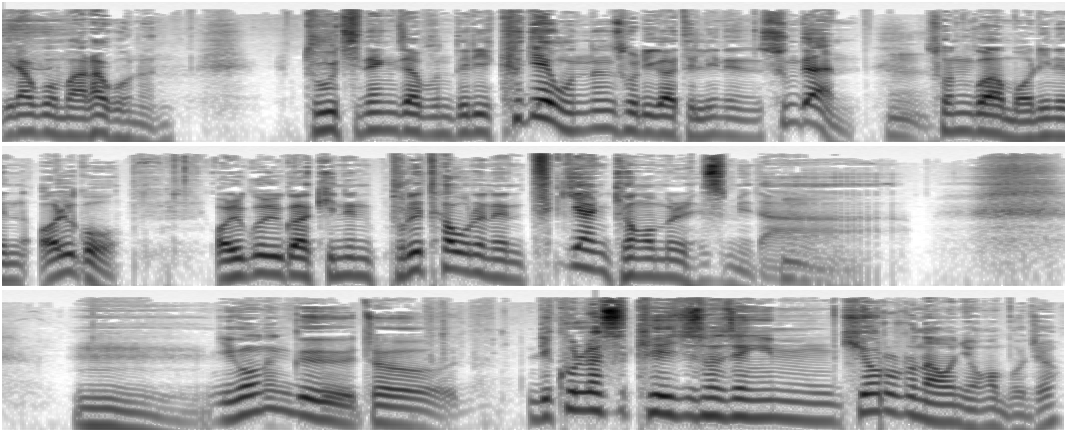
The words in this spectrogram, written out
이라고 말하고는 두 진행자분들이 크게 웃는 소리가 들리는 순간 음. 손과 머리는 얼고 얼굴과 귀는 불에 타오르는 특이한 경험을 했습니다. 음, 이거는 그, 저, 니콜라스 케이지 선생님 히어로로 나온 영화 뭐죠?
